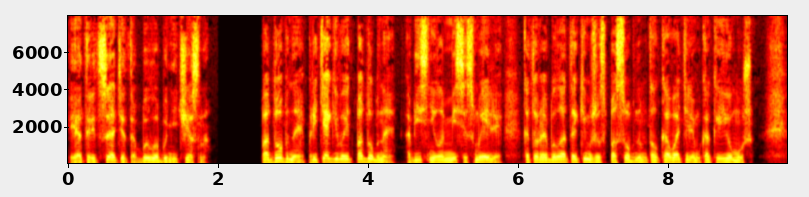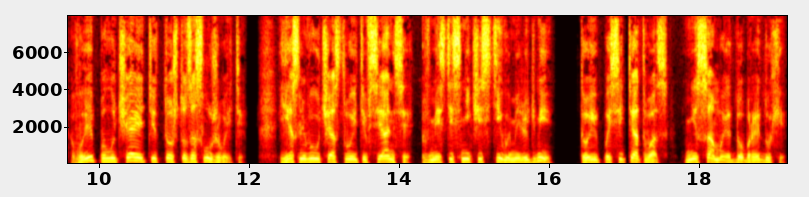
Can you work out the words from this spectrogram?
и отрицать это было бы нечестно. «Подобное притягивает подобное», — объяснила миссис Мейли, которая была таким же способным толкователем, как и ее муж. «Вы получаете то, что заслуживаете. Если вы участвуете в сеансе вместе с нечестивыми людьми, то и посетят вас не самые добрые духи.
